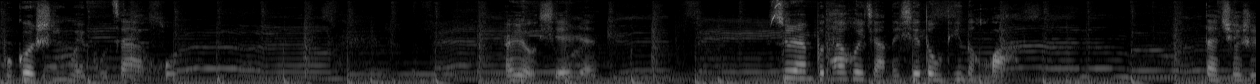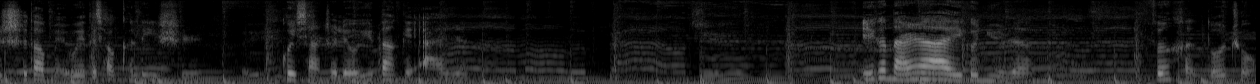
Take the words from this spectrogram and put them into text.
不过是因为不在乎。而有些人，虽然不太会讲那些动听的话，但却是吃到美味的巧克力时。会想着留一半给爱人。一个男人爱一个女人，分很多种，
